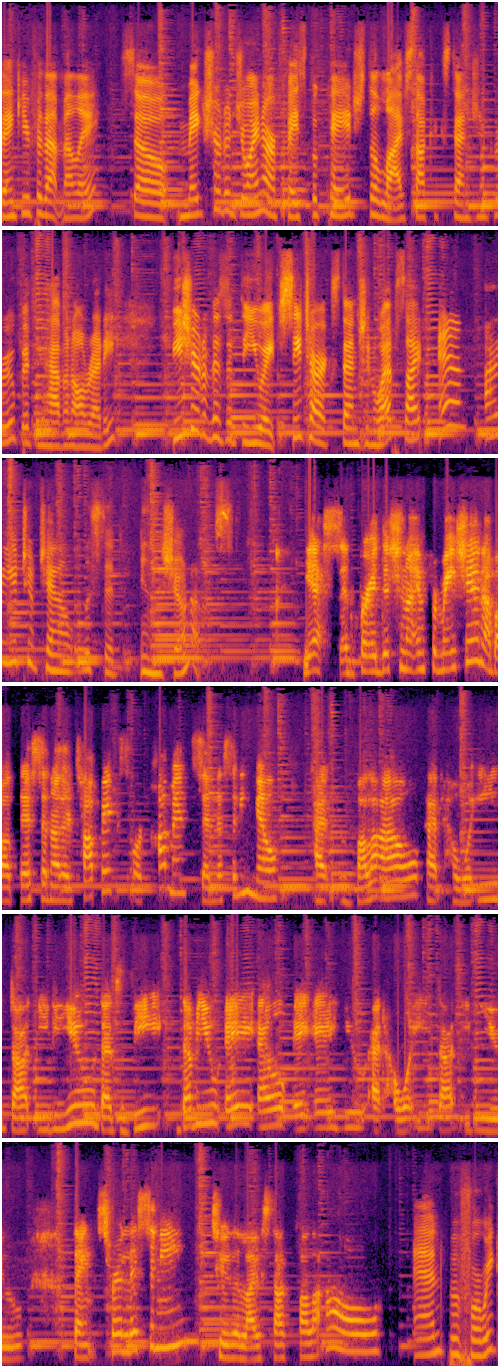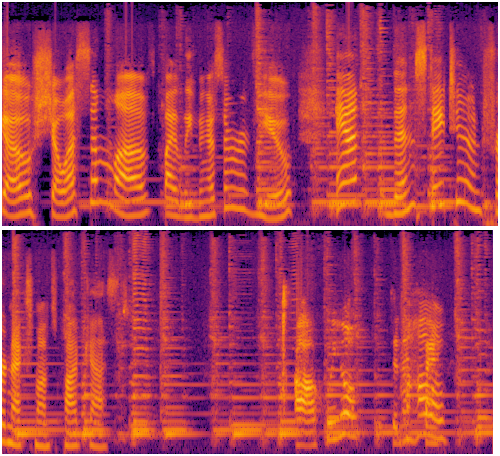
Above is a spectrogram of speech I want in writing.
Thank you for that, Melly. So make sure to join our Facebook page, the Livestock Extension Group, if you haven't already. Be sure to visit the UHCTAHR Extension website and our YouTube channel listed in the show notes. Yes, and for additional information about this and other topics or comments, send us an email at valaau at hawaii.edu. That's V W A L A A U at hawaii.edu. Thanks for listening to the Livestock Wala'au. And before we go, show us some love by leaving us a review and then stay tuned for next month's podcast. Uh, we hope. Mahalo. Time.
